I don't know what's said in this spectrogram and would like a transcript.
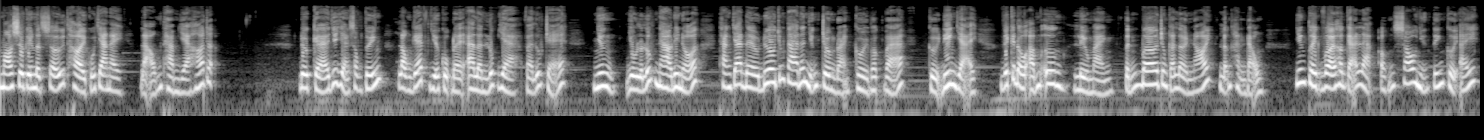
Mọi sự kiện lịch sử thời của cha này là ổng tham gia hết á. Được kể dưới dạng song tuyến, lòng ghép giữa cuộc đời Alan lúc già và lúc trẻ. Nhưng dù là lúc nào đi nữa, thằng cha đều đưa chúng ta đến những trường đoạn cười vật vả, cười điên dại, vì cái độ ẩm ương, liều mạng, tỉnh bơ trong cả lời nói lẫn hành động. Nhưng tuyệt vời hơn cả là ẩn sâu những tiếng cười ấy.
